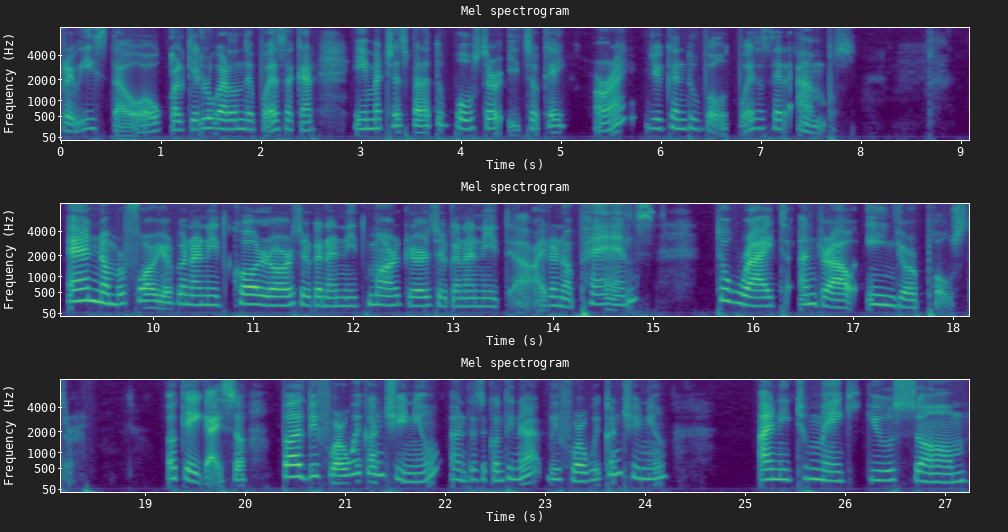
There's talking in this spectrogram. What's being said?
revista o cualquier lugar donde puedes sacar images para tu poster, it's okay, alright? You can do both, puedes hacer ambos. And number four, you're gonna need colors, you're gonna need markers, you're gonna need, uh, I don't know, pens to write and draw in your poster. Okay, guys, so, but before we continue, antes de continuar, before we continue, I need to make you some,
